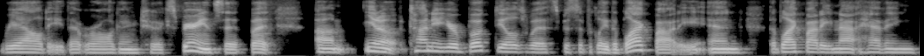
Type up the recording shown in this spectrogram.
reality that we're all going to experience it. But um, you know, Tonia, your book deals with specifically the black body and the black body not having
